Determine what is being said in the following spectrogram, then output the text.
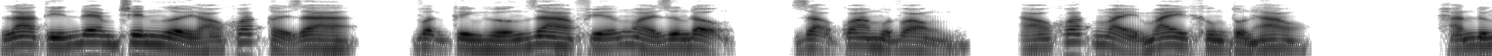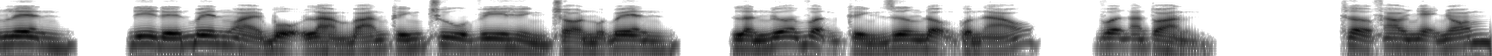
La Tín đem trên người áo khoác cởi ra, vận kinh hướng ra phía ngoài dương động, dạo qua một vòng, áo khoác mảy may không tổn hao. Hắn đứng lên, đi đến bên ngoài bộ làm bán kính chu vi hình tròn một bên, lần nữa vận kính dương động quần áo, vận an toàn. Thở phao nhẹ nhõm,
